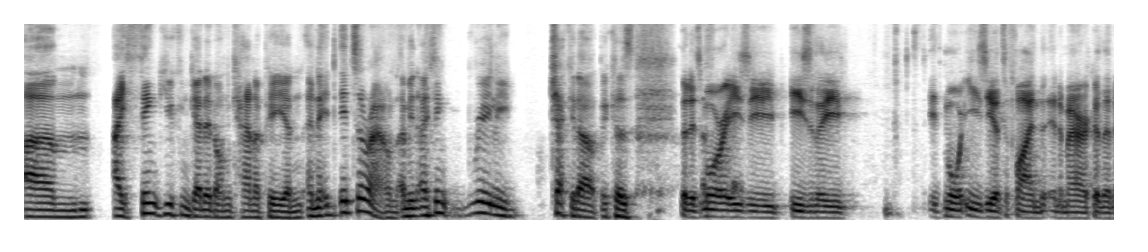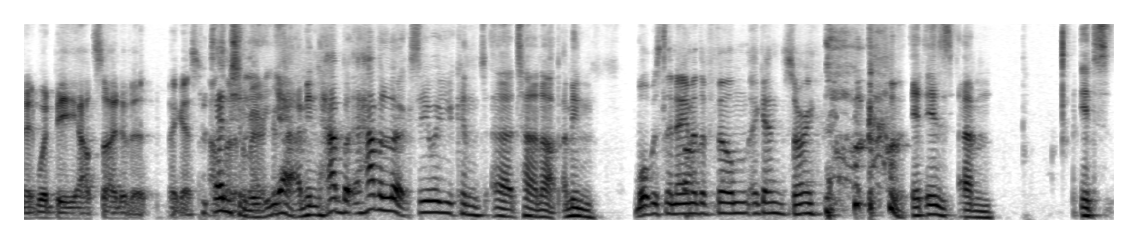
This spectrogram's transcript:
Um i think you can get it on Kanopy and and it, it's around. I mean i think really check it out because but it's more easy, easily. It's more easier to find in America than it would be outside of it, I guess. potentially yeah i mean have a- have a look see where you can uh, turn up i mean What was the name of the film again? Sorry. it is um it's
